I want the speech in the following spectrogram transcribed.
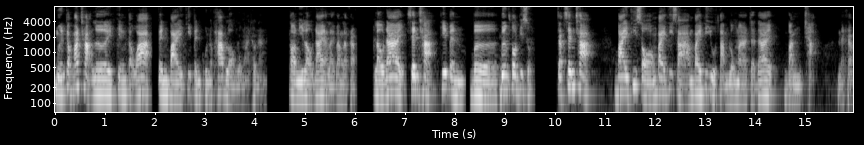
เหมือนกับมัทฉะเลย เพียงแต่ว่าเป็นใบที่เป็นคุณภาพรองลงมาเท่านั้น ตอนนี้เราได้อะไรบ้างแล้วครับ เราได้เซนฉะที่เป็นเบอร์เบื้องต้นที่สุด จากเซนฉะใบที่ 2 ใบที่ 3 ใบที่อยู่ต่ำลงมาจะได้บัญฉะนะครับ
